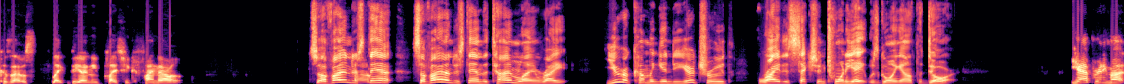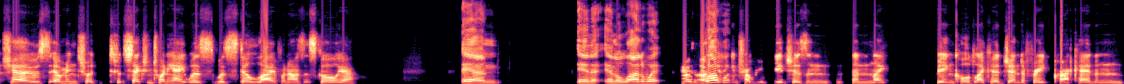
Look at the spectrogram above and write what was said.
because that was like the only place you could find out. So if I understand, um, so if I understand the timeline right, you were coming into your truth right as Section Twenty Eight was going out the door. Yeah, pretty much. Yeah, it was. I mean, t- t- Section Twenty Eight was was still live when I was at school. Yeah, and in a, in a lot of ways, I was, I was getting in trouble with teachers and and like being called like a gender freak, crackhead, and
